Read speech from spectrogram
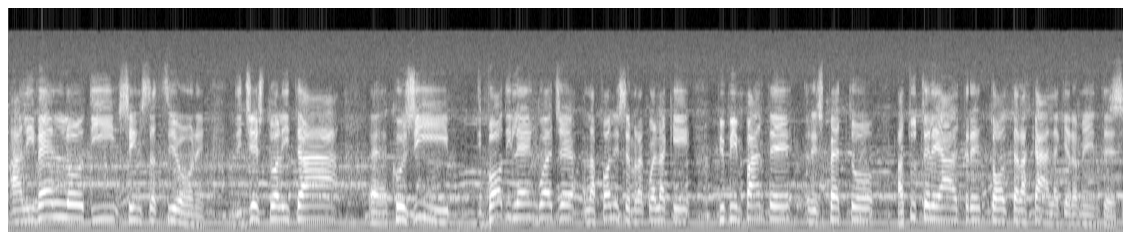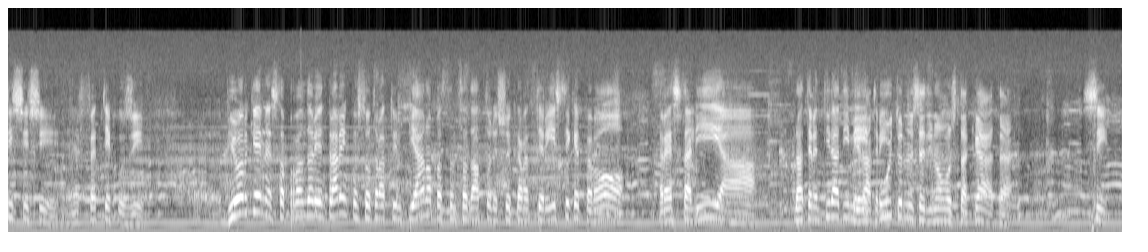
a livello di sensazione di gestualità eh, così di body language la Folli sembra quella che più pimpante rispetto a tutte le altre tolta la Calla chiaramente. Sì sì sì in effetti è così. Bjorken sta provando a rientrare in questo tratto in piano abbastanza adatto alle sue caratteristiche però resta lì a una trentina di metri e la Kuitonen si è di nuovo staccata. Sì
